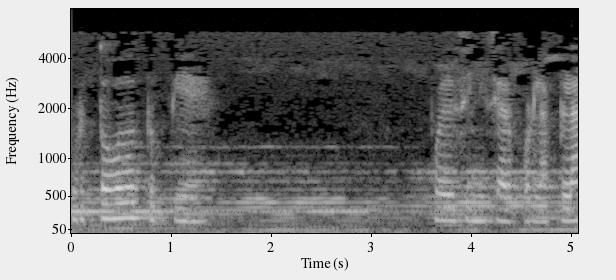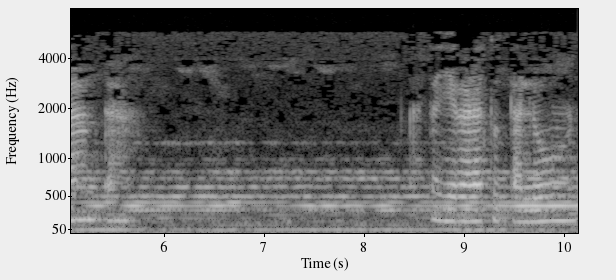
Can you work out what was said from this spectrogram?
por todo tu pie. Puedes iniciar por la planta hasta llegar a tu talón,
